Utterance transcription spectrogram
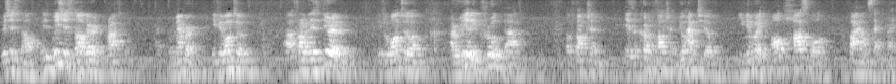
which is not which is not very practical. Remember, if you want to, uh, from this theorem, if you want to uh, really prove that a function is a kernel function, you have to enumerate all possible finite set, right?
